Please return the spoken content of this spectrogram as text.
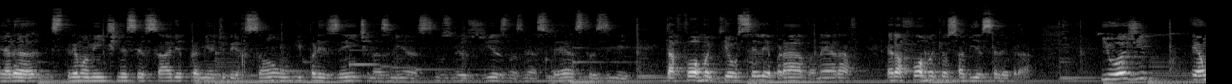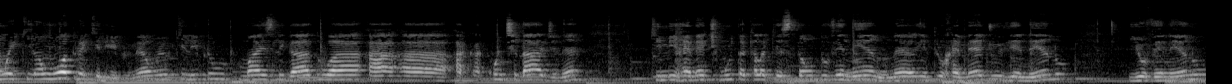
era extremamente necessária para minha diversão e presente nas minhas, nos meus dias, nas minhas festas e da forma que eu celebrava, né? era, era a forma que eu sabia celebrar. E hoje é um, é um outro equilíbrio, né? um equilíbrio mais ligado à, à, à, à quantidade, né? Que me remete muito àquela questão do veneno, né? entre o remédio e o veneno, e o veneno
